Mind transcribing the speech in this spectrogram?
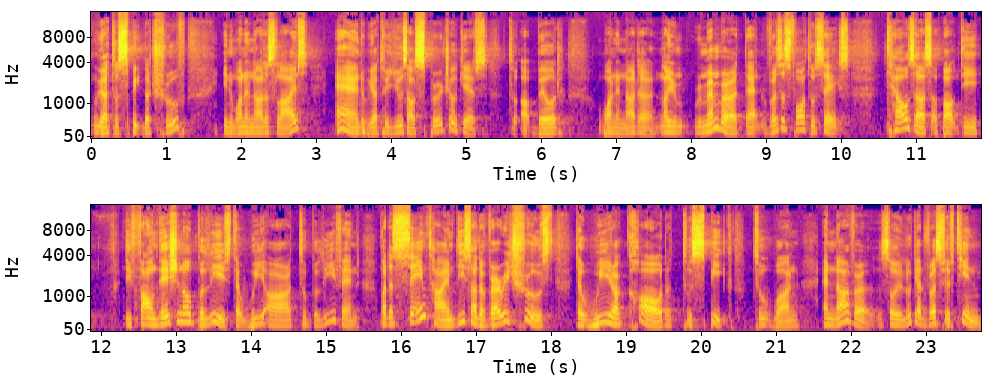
We are to speak the truth in one another's lives, and we are to use our spiritual gifts to upbuild one another. Now, you remember that verses 4 to 6 tells us about the, the foundational beliefs that we are to believe in. But at the same time, these are the very truths that we are called to speak to one another. So you look at verse 15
